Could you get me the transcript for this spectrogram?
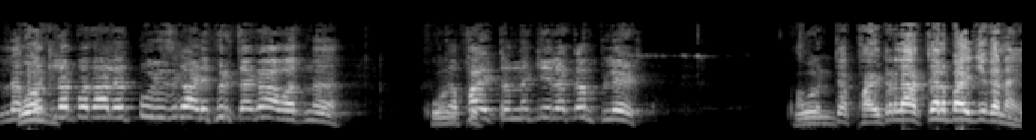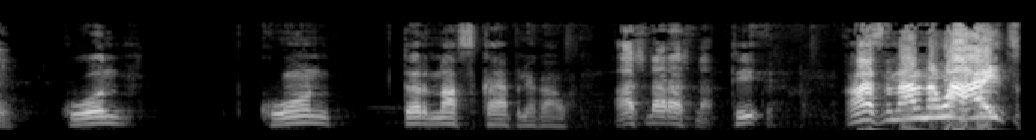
लपत कोण? लपत आल्यात पोलीस गाडी फिरत्या गावातनं. कोण फायटरनं केलं कंप्लेंट कोण? त्या फायटरला अक्कल पाहिजे का नाही? कोण? कोण तर नास काय आपल्या गावात. असणार असणार. ती असणार ना आहेच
